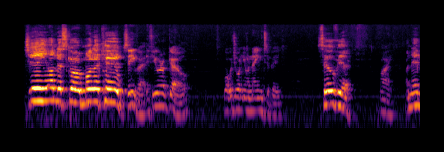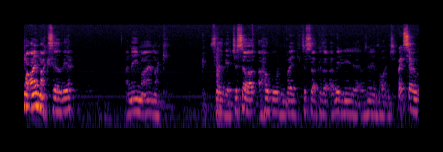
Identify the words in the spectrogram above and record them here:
G underscore Mullikin. Siva, if you were a girl, what would you want your name to be? Sylvia. Why? I name my iMac Sylvia. I name my iMac Sylvia, just so I, I hope it wouldn't break, just so because I, I really needed it. It was really important. Wait, so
